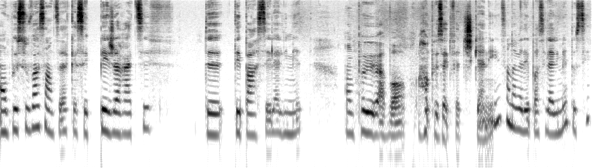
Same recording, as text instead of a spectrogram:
on peut souvent sentir que c'est péjoratif de dépasser la limite. On peut avoir, on peut s'être fait chicaner si on avait dépassé la limite aussi,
